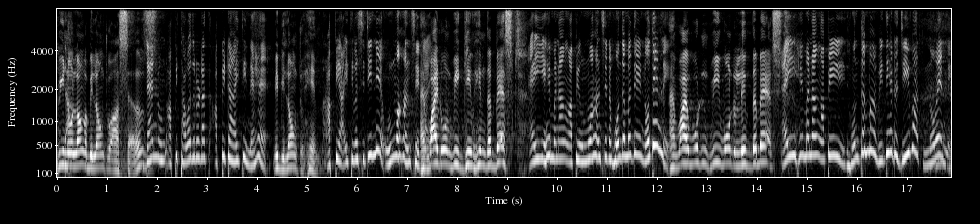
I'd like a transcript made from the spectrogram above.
We ගත්තා. no longer belong to ourselves, දැන් උන් අපි තවදුරටත් අපිට අයිති නැහැ. we belong to Him. අපි අයිතිව සිටින්නේ And උන්වහන්සේටයි. why don't we give Him the best? ඇයි එහෙමනම් අපි උන්වහන්සේට හොඳම දේ නොදෙන්නේ? And why wouldn't we want to live the best? ඇයි එහෙමනම් අපි හොඳම විදිහට ජීවත් නොවෙන්නේ?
